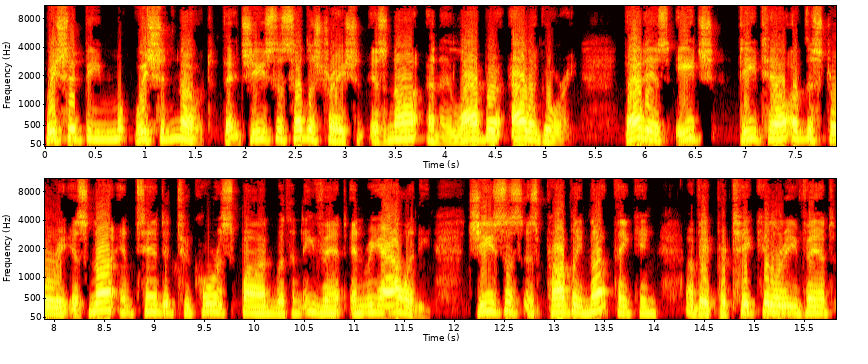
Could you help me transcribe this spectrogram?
We should be we should note that Jesus' illustration is not an elaborate allegory. That is, each detail of the story is not intended to correspond with an event in reality. Jesus is probably not thinking of a particular event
